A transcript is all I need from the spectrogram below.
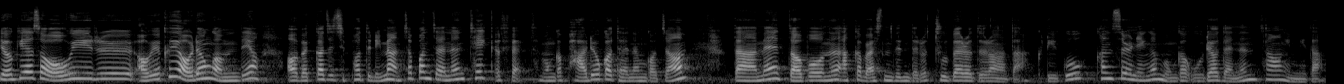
여기에서 어휘를 어휘에 크게 어려운 거 없는데요. 어, 몇 가지 짚어드리면 첫 번째는 take effect 뭔가 발효가 되는 거죠. 그다음에 double는 아까 말씀드린 대로 두 배로 늘어나다. 그리고 concerning은 뭔가 우려되는 상황입니다.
